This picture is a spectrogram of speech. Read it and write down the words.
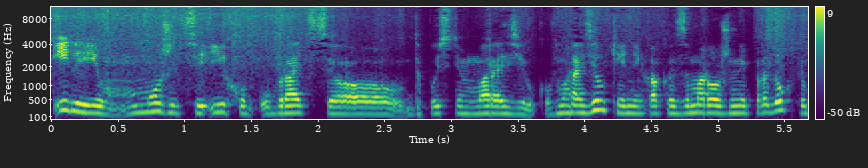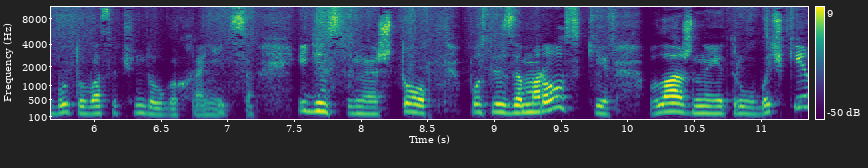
Или можете их убрать, э, допустим, в морозилку. В морозилке они, как и замороженные продукты, будут у вас очень долго храниться. Единственное, что после заморозки влажные трубочки,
